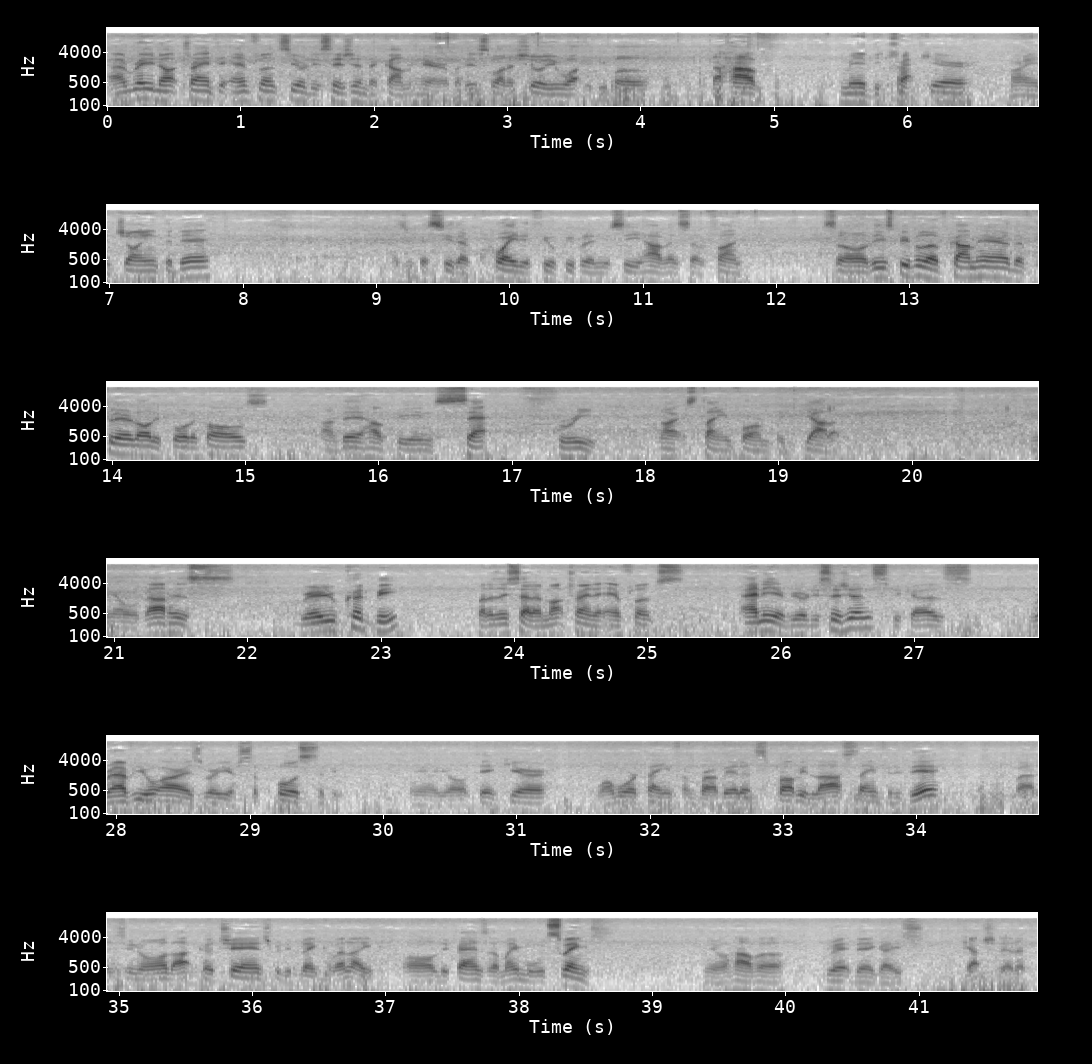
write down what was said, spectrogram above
I'm really not trying to influence your decision to come here, but I just want to show you what the people that have made the trek here are enjoying today. As you can sea, there are quite a few people in see having some fun. So these people have come here, they've cleared all the protocols, and they have been set free. Now it's time for them to gallop. You know, that is where you could be. But as I said, I'm not trying to influence any of your decisions because wherever you are is where you're supposed to be. You know, you'll take care one more time from Barbados, probably last time for the day. But as you know, that could change with the blink of an eye. All depends on my mood swings. You know, have a great day guys. Catch you later.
